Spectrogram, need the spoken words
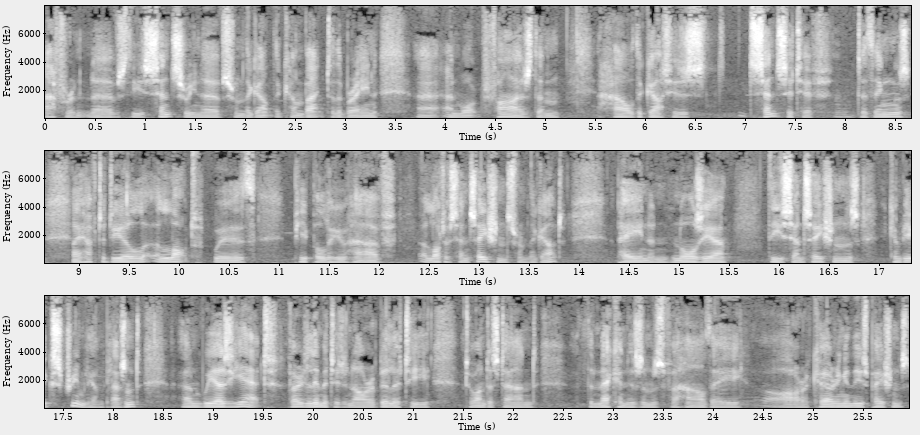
afferent nerves, these sensory nerves from the gut that come back to the brain, uh, and what fires them, how the gut is sensitive to things. I have to deal a lot with people who have a lot of sensations from the gut, pain and nausea. These sensations can be extremely unpleasant, and we, as yet, very limited in our ability to understand the mechanisms for how they are occurring in these patients,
